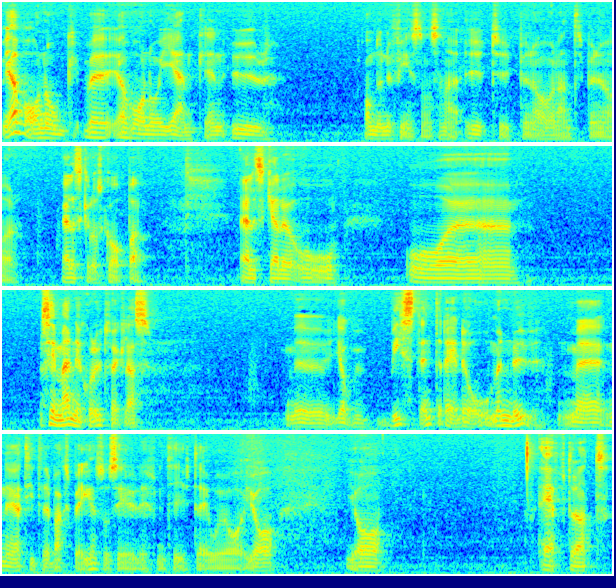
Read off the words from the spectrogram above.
jag var nog, jag var nog egentligen ur, om det nu finns någon sån här urtypen av en entreprenör. Älskade att skapa. Älskade att och, eh, se människor utvecklas. Eh, jag visste inte det då, men nu med, när jag tittar i backspegeln så ser jag definitivt det. Och jag, jag, jag, efter att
